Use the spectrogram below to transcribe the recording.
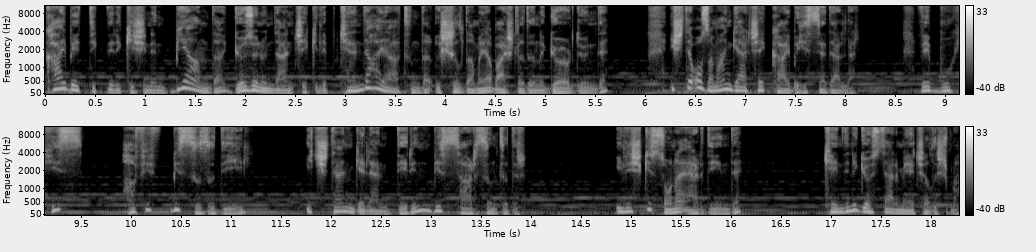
kaybettikleri kişinin bir anda göz önünden çekilip kendi hayatında ışıldamaya başladığını gördüğünde işte o zaman gerçek kaybı hissederler. Ve bu his hafif bir sızı değil, içten gelen derin bir sarsıntıdır. İlişki sona erdiğinde kendini göstermeye çalışma.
